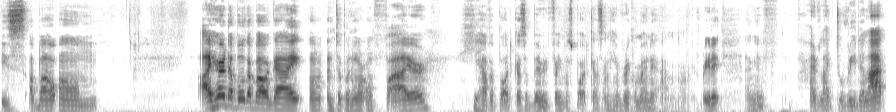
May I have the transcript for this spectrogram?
is about um i heard a book about a guy um, entrepreneur on fire he have a podcast, a very famous podcast, and he recommended and I read it. And if I'd like to read a lot,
